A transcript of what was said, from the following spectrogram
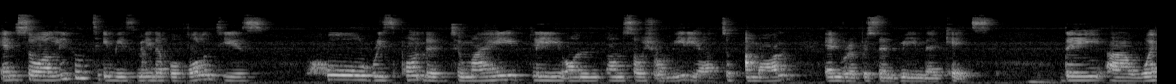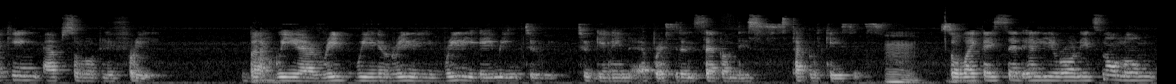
And so our legal team is made up of volunteers who responded to my plea on, on social media to come on and represent me in that case they are working absolutely free. but we are re- we are really really aiming to to gain a precedent set on these type of cases. Mm. So, like I said earlier on, it's no long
